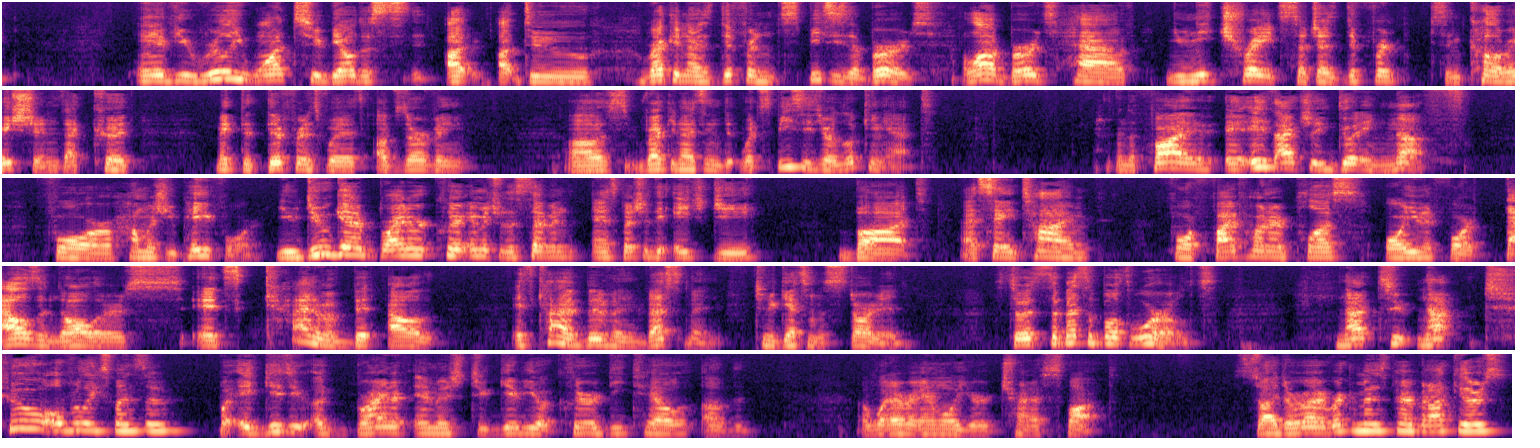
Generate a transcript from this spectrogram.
and if you really want to be able to uh, uh, to recognize different species of birds, a lot of birds have unique traits such as difference in coloration that could make the difference with observing, uh, recognizing what species you're looking at. And the 5, it is actually good enough for how much you pay for. You do get a brighter, clear image with the 7 and especially the HG, but at the same time, for 500 plus or even for $1,000, it's kind of a bit out, it's kind of a bit of an investment to get someone started. So it's the best of both worlds. Not too not too overly expensive, but it gives you a bright enough image to give you a clear detail of the of whatever animal you're trying to spot. So I do I recommend this pair of binoculars?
